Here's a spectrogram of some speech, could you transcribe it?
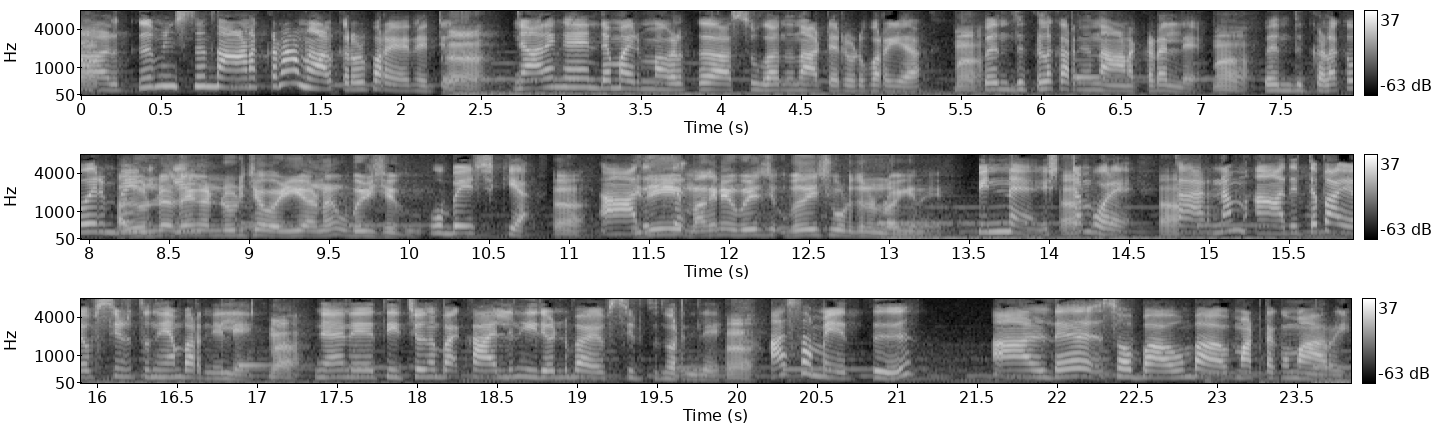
ആൾക്ക് മീൻസ് നാണക്കടാണ് ആൾക്കാരോട് പറയാനായിട്ട്. പറ്റും ഞാനെങ്ങനെ എന്റെ മരുമകൾക്ക് അസുഖം നാട്ടുകാരോട് പറയാ. ബന്ധുക്കളെ കറഞ്ഞ നാണക്കടല്ലേ? ബന്ധുക്കളൊക്കെ വരുമ്പോ കണ്ടുപിടിച്ച വഴിയാണ് ഉപേക്ഷിക്കൂ. ഉപേക്ഷിക്കുക മകനെ ഉപദേശിച്ചു കൊടുത്തിട്ടുണ്ടോ ഇങ്ങനെ? പിന്നെ ഇഷ്ടം പോലെ. കാരണം ആദ്യത്തെ ബയോപ്സി എടുത്തു ഞാൻ പറഞ്ഞില്ലേ? ഞാൻ തിരിച്ചു കാലിൽ നീര് കൊണ്ട് ബയോപ്സി എടുത്തു പറഞ്ഞില്ലേ. ആ സമയത്ത് ആളുടെ സ്വഭാവം ഭാവ- മട്ടൊക്കെ മാറി.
